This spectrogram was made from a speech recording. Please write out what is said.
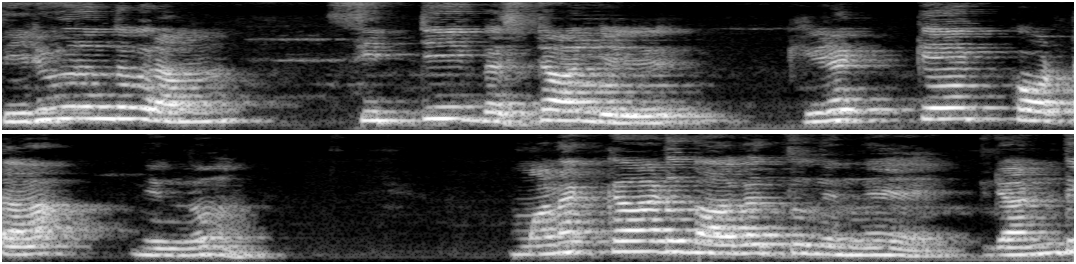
തിരുവനന്തപുരം സിറ്റി ബസ് സ്റ്റാൻഡിൽ കിഴക്കേക്കോട്ട നിന്നും മണക്കാട് ഭാഗത്തു നിന്ന് രണ്ട്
